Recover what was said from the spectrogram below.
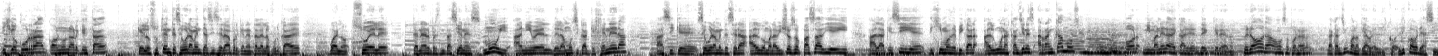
y que ocurra con una orquesta que lo sustente. Seguramente así será porque Natalia Lafourcade, bueno, suele tener presentaciones muy a nivel de la música que genera. Así que seguramente será algo maravilloso. Pasa, Diego, a la que sigue. Dijimos de picar algunas canciones. Arrancamos por mi manera de, de querer. Pero ahora vamos a poner la canción con la que abre el disco. El disco abre así.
